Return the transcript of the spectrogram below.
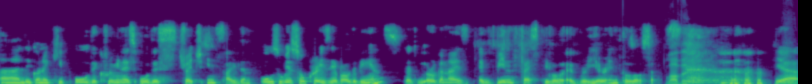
and they're going to keep all the creaminess, all the stretch inside them. Also, we're so crazy about the beans that we organize a bean festival every year in Tolosa. Love it. yeah,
